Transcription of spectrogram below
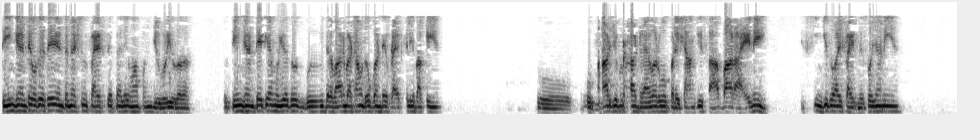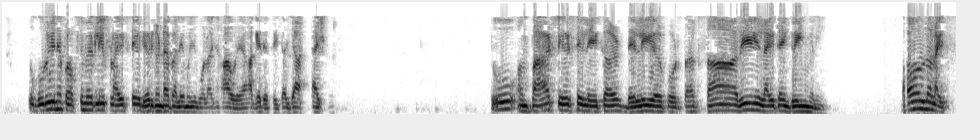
तीन घंटे होते थे इंटरनेशनल फ़्लाइट से पहले वहाँ पहुँच, ज़रूरी होता था। तो तीन घंटे के मुझे तो गुरु दरबार में बैठा हूँ, दो घंटे फ़्लाइट के लिए बाकी है। तो वो बाहर जो बैठा ड्राइवर वो परेशान की साहब बाहर आए नहीं, इसकी इनकी तो आज फ़्लाइट मिस हो जानी है। तो गुरु जी ने अप्रोक्सीमेटली फ़्लाइट से डेढ़ घंटा पहले मुझे बोला आओ रे, आगे देते, चल, जा, ऐश कर। तो अंपायर स्टेट से लेकर दिल्ली एयरपोर्ट तक सारी लाइटें ग्रीन मिली ऑल द लाइट्स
